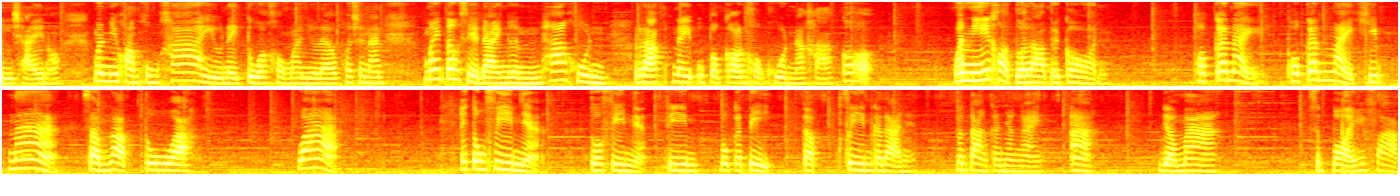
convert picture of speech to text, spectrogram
ดีๆ ใช้เนาะมันมีความคุ้มค่าอยู่ในตัวของมันอยู่แล้ว เพราะฉะนั้นไม่ต้องเสียดายเงินถ้าคุณรักในอุปกรณ์ของคุณนะคะ ก็วันนี้ขอตัวลาไปก่อน พบกันไหนพบกันใหม่คลิปหน้าสำหรับตัวว่าไอตรงฟิล์มเนี่ย ตัวฟิล์มเนี่ยฟิล์มปกติกับฟิล์มกระดาษเนี่ยมันต่างกันยังไง อะ เดี๋ยวมาสปอยให้ฟัง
